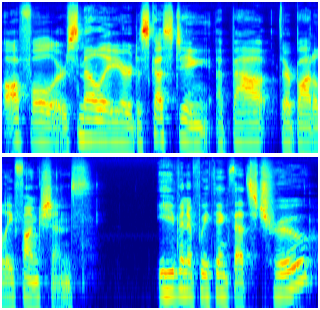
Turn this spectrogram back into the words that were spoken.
awful or smelly or disgusting about their bodily functions even if we think that's true,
